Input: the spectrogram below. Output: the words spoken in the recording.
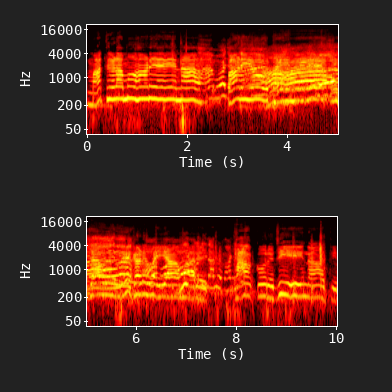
માથડા મોહાણે ના પાણીઓ થઈને પૂજાવું રે ઘડવૈયા મારે. ઠાકોરજી નથી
